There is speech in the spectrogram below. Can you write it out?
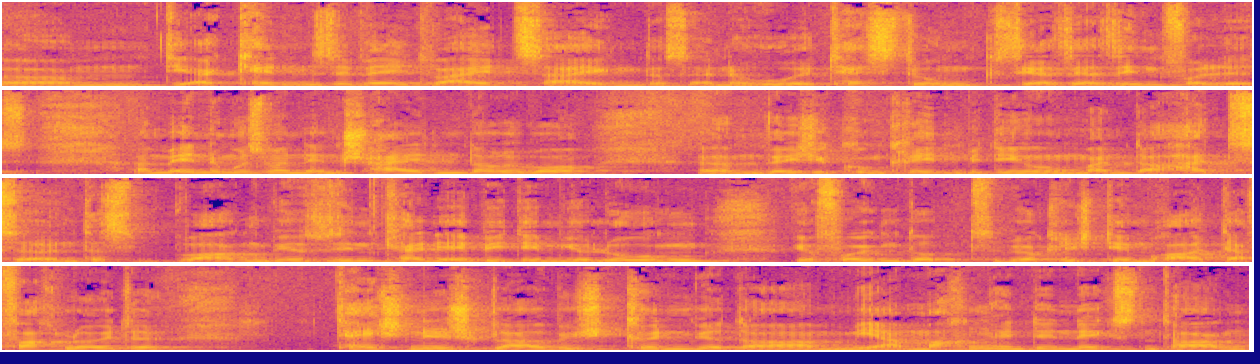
ähm, die Erkenntnisse weltweit zeigen, dass eine hohe Testung sehr, sehr sinnvoll ist. Am Ende muss man entscheiden darüber, ähm, welche konkreten Bedingungen man da hat. Und das wagen wir. Wir sind keine Epidemiologen. Wir folgen dort wirklich dem Rat der Fachleute. Technisch, glaube ich, können wir da mehr machen in den nächsten Tagen.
